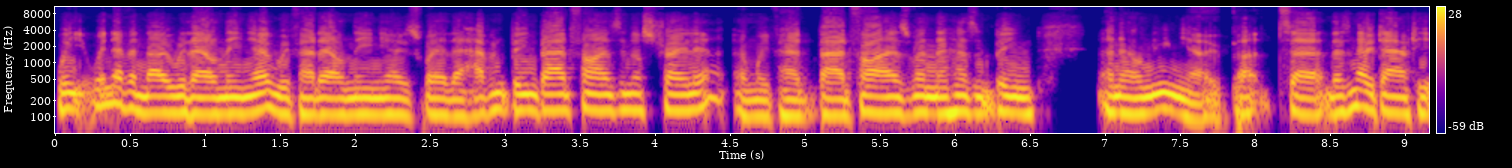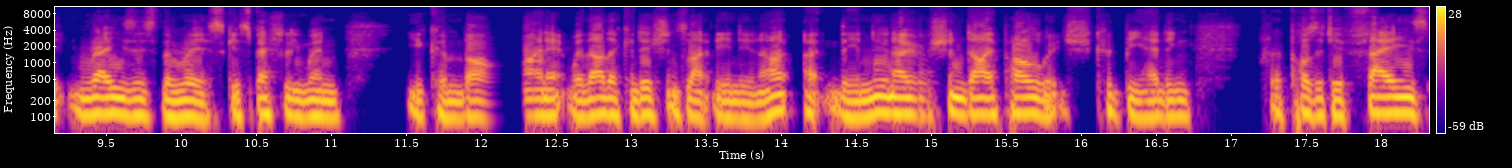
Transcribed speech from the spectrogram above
We, we never know with El Nino. We've had El Ninos where there haven't been bad fires in Australia, and we've had bad fires when there hasn't been an El Nino, but uh, there's no doubt it raises the risk, especially when You combine it with other conditions like the Indian, uh, the Indian Ocean dipole, which could be heading for a positive phase,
